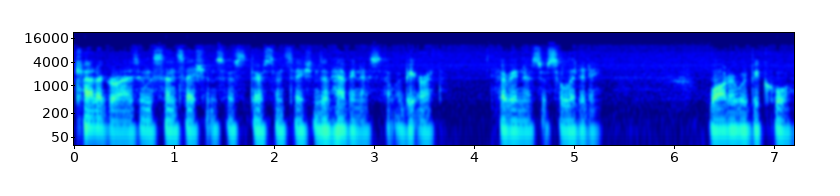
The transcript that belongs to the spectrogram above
categorizing the sensations. There's, there's sensations of heaviness. That would be earth. Heaviness or solidity. Water would be cool.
